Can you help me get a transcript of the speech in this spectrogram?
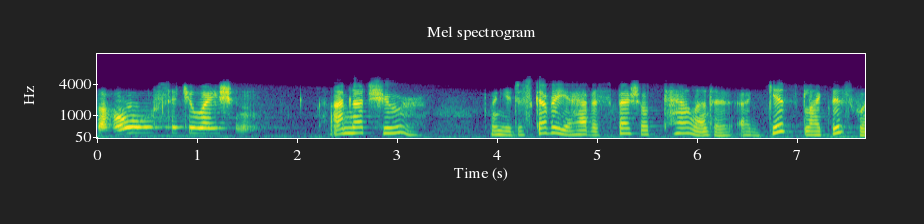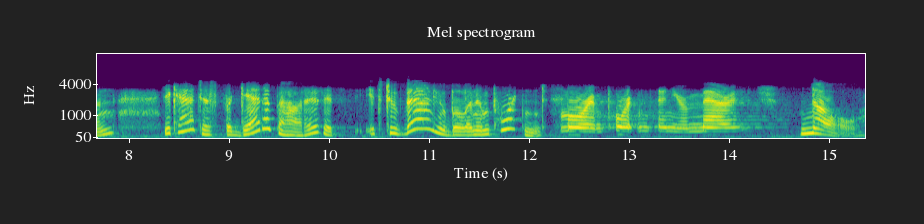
The whole situation. I'm not sure. When you discover you have a special talent, a, a gift like this one, you can't just forget about it. It's, it's too valuable and important. More important than your marriage? No.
